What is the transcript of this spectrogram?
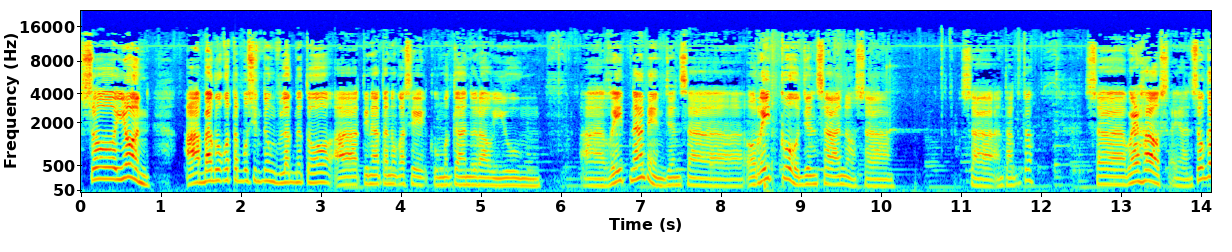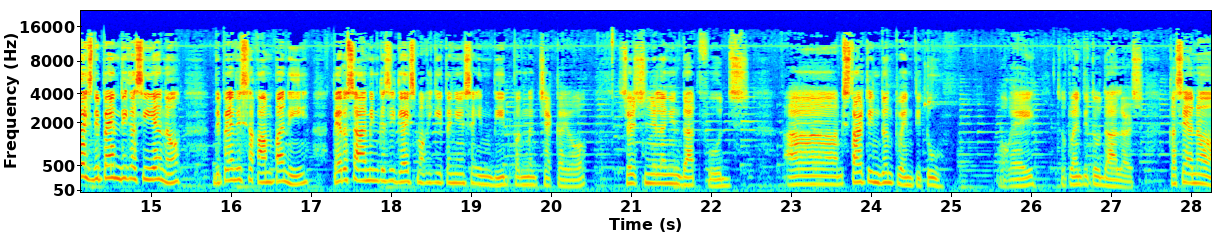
So, yon uh, bago ko tapusin tong vlog na to, uh, tinatanong kasi kung magkano raw yung uh, rate namin diyan sa o rate ko diyan sa ano sa sa ang tawag to sa warehouse. Ayan. So guys, depende kasi yan, no? Depende sa company. Pero sa amin kasi guys, makikita niyo sa Indeed pag nag-check kayo. Search niyo lang yung dot foods. Uh, starting doon 22. Okay? So $22. Kasi ano,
